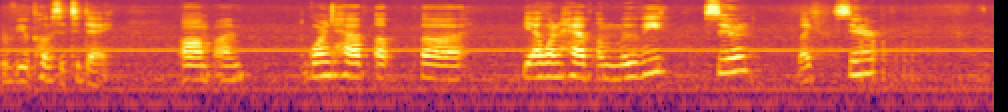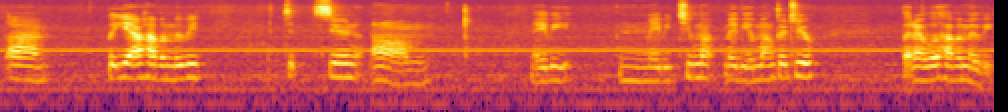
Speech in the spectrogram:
review posted today. Um, I'm going to have a, uh, yeah, I want to have a movie soon, like, sooner. Um, but yeah, I'll have a movie soon, um, maybe maybe two month, maybe a month or two. But I will have a movie.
